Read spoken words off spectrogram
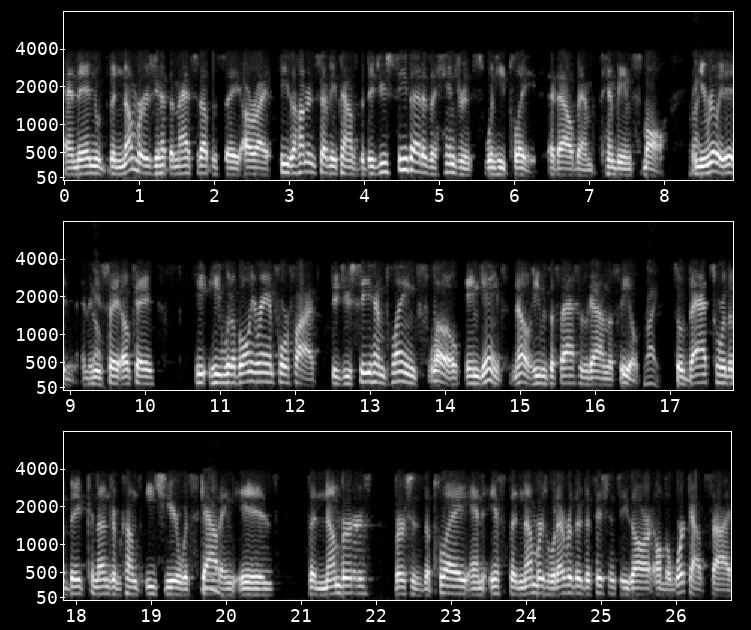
And then the numbers, you have to match it up and say, all right, he's 170 pounds, but did you see that as a hindrance when he played at Alabama, him being small? Right. And you really didn't. And then no. you say, okay, he, he would have only ran four or five. Did you see him playing slow in games? No, he was the fastest guy on the field. Right. So that's where the big conundrum comes each year with scouting mm. is the numbers versus the play. And if the numbers, whatever their deficiencies are on the workout side,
